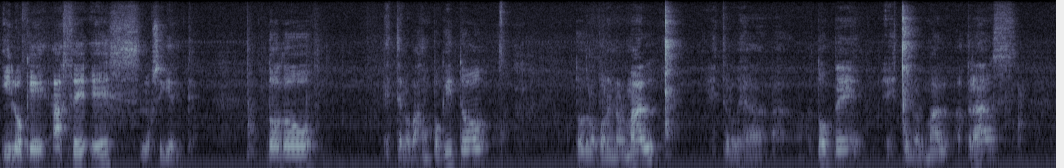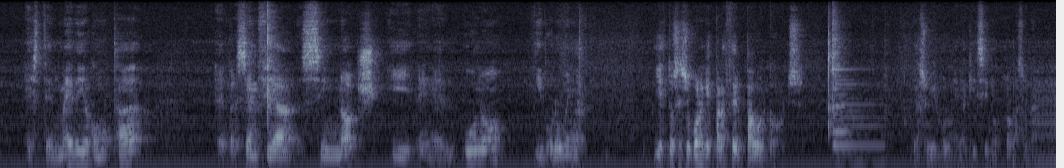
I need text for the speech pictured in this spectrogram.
Y lo que hace es lo siguiente. Todo este lo baja un poquito, todo lo pone normal, este lo deja a, tope, este normal atrás, este en medio como está, eh, presencia sin notch y en el 1 y volumen a, y esto se supone que es para hacer power chords voy a subir volumen aquí si no, no pasa nada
